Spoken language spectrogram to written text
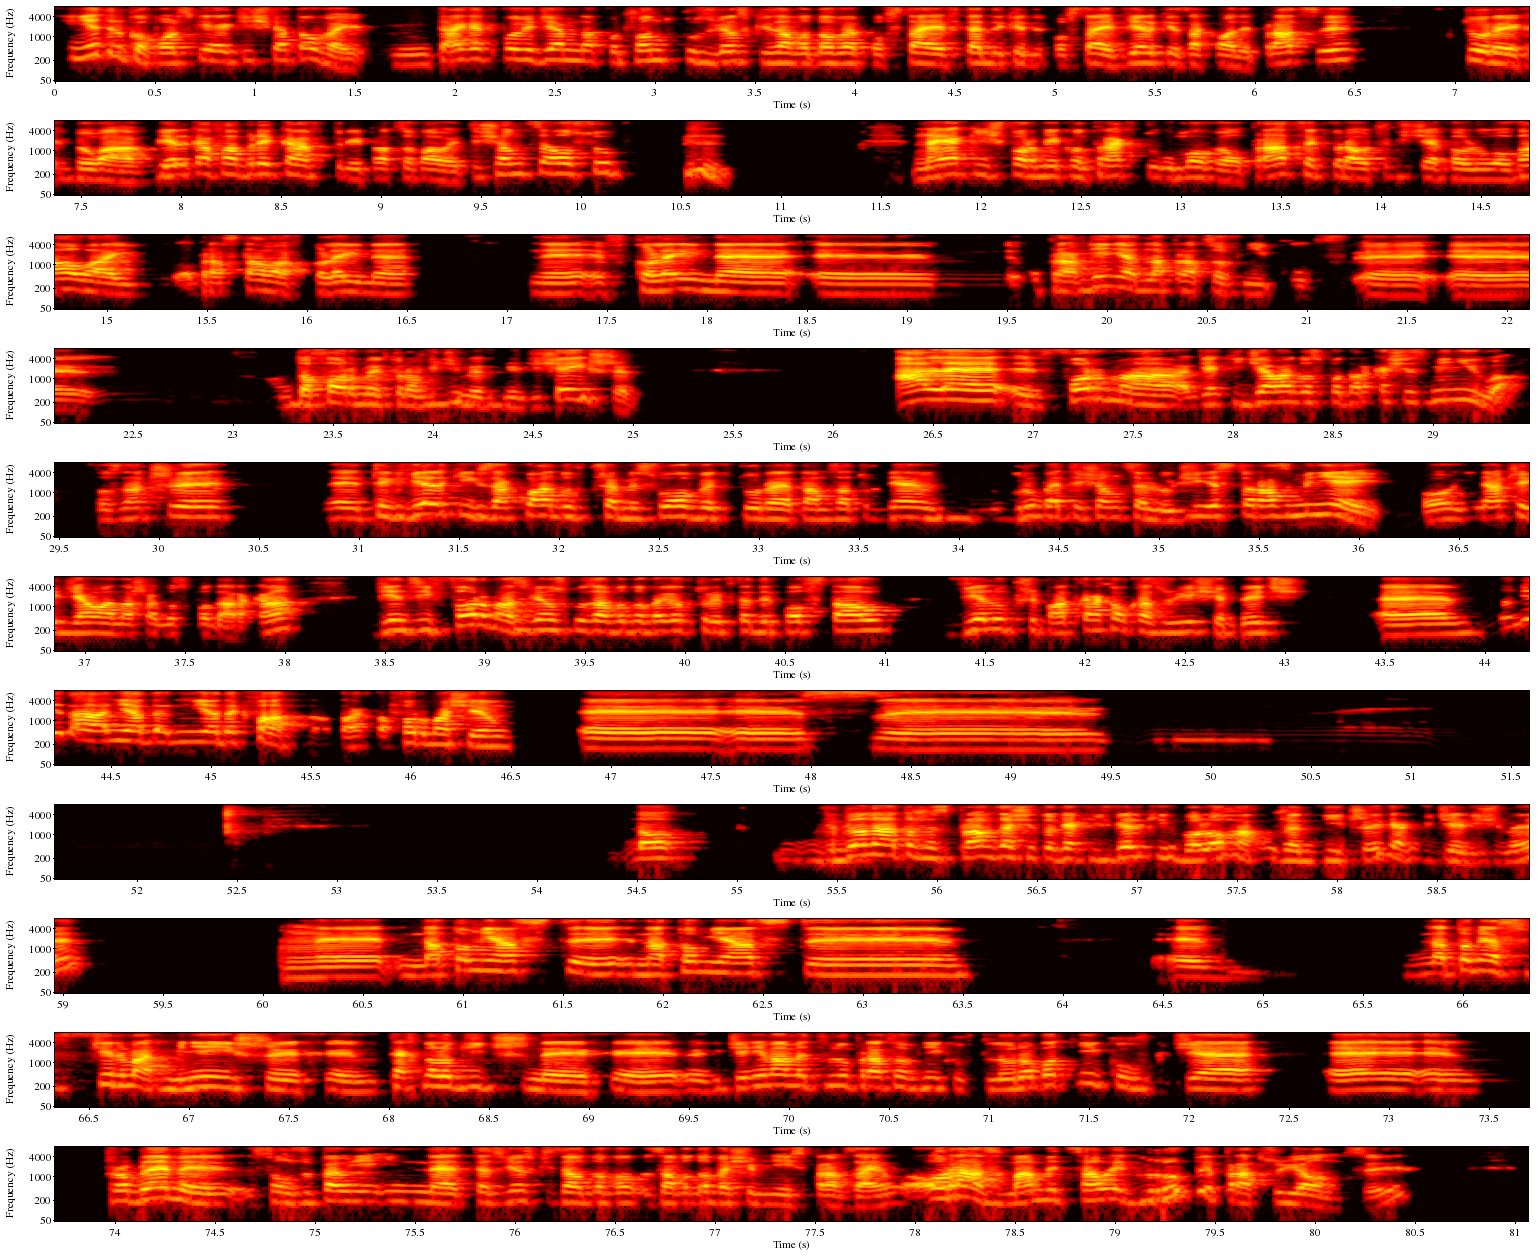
I nie tylko polskiej, jak i światowej. Tak jak powiedziałem na początku, związki zawodowe powstaje wtedy, kiedy powstaje wielkie zakłady pracy, których była wielka fabryka, w której pracowały tysiące osób, na jakiejś formie kontraktu, umowy o pracę, która oczywiście ewoluowała i obrastała w kolejne, y, w kolejne yy, uprawnienia dla pracowników e, do formy, którą widzimy w dniu dzisiejszym, ale forma, w jakiej działa gospodarka, się zmieniła. To znaczy, tych wielkich zakładów przemysłowych, które tam zatrudniają grube tysiące ludzi, jest coraz mniej, bo inaczej działa nasza gospodarka, więc i forma związku zawodowego, który wtedy powstał, w wielu przypadkach okazuje się być no, nieadekwatna. Tak? Ta forma się E, e, z e, no, wygląda na to, że sprawdza się to w jakichś wielkich bolochach urzędniczych, jak widzieliśmy. Natomiast, natomiast, natomiast w firmach mniejszych, technologicznych, gdzie nie mamy tylu pracowników, tylu robotników, gdzie problemy są zupełnie inne, te związki zawodowe się mniej sprawdzają, oraz mamy całe grupy pracujących,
